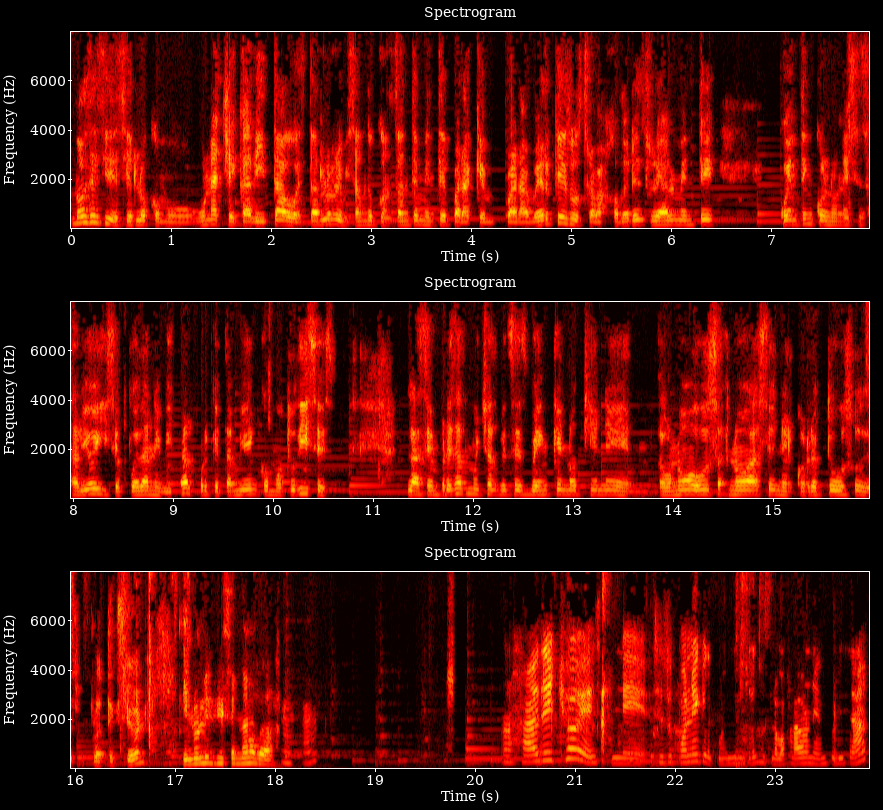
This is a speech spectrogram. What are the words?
no, sé si decirlo como una checadita o estarlo revisando constantemente para que, para ver que sus trabajadores realmente cuenten con lo necesario y se puedan evitar, porque también, como tú dices, las empresas muchas veces ven que no tienen o no, no hacen el correcto uso de su protección y no les dicen nada. Ajá, de hecho, este, se supone que cuando entras a trabajar en una empresa,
